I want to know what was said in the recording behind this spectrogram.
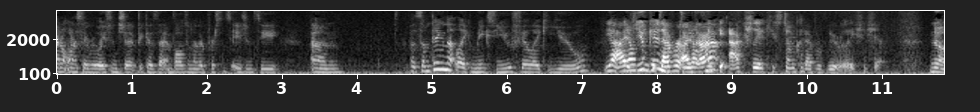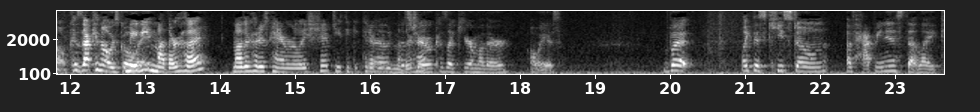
I don't want to say relationship because that involves another person's agency. Um, but something that like makes you feel like you. Yeah, I don't think it's ever. do I don't that- think it, actually a keystone could ever be a relationship. No, because that can always go Maybe away. motherhood. Motherhood is kind of a relationship. Do you think it could Yeah, ever be motherhood? That's true, because like you're a mother always. But like this keystone of happiness that like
